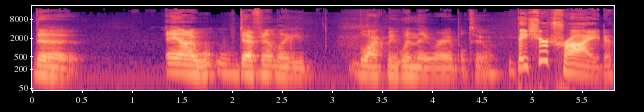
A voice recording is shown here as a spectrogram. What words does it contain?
the AI w- definitely blocked me when they were able to. They sure tried,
